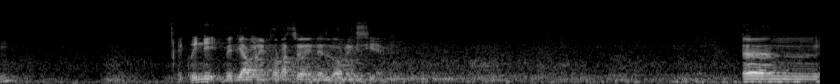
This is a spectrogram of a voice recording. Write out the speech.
Mm? E quindi vediamo le informazioni nel loro insieme. Um,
